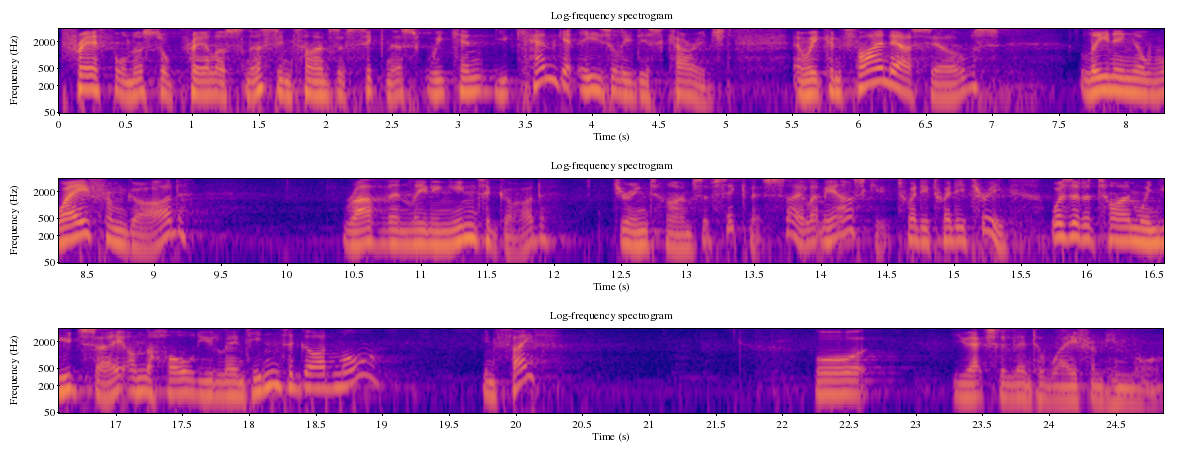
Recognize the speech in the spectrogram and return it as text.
prayerfulness or prayerlessness in times of sickness, we can, you can get easily discouraged. And we can find ourselves leaning away from God rather than leaning into God during times of sickness. So let me ask you 2023, was it a time when you'd say, on the whole, you leant into God more in faith? Or you actually leant away from Him more?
